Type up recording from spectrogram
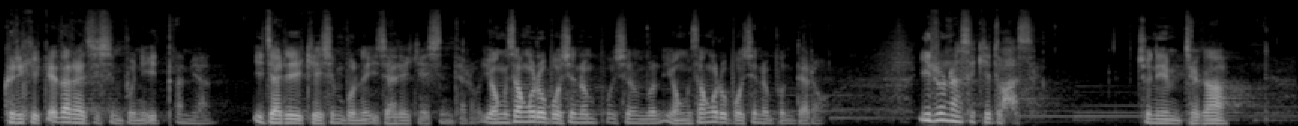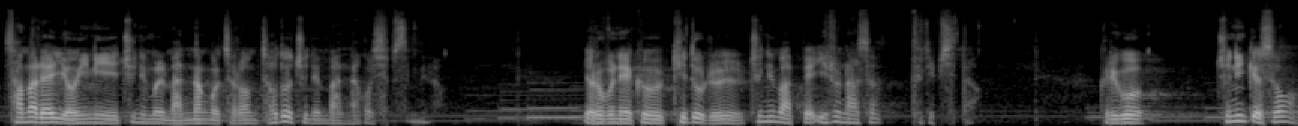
그렇게 깨달아지신 분이 있다면, 이 자리에 계신 분은 이 자리에 계신 대로, 영상으로 보시는, 보시는 분, 영상으로 보시는 분대로 일어나서 기도하세요. 주님, 제가 사마리아 여인이 주님을 만난 것처럼 저도 주님 만나고 싶습니다. 여러분의 그 기도를 주님 앞에 일어나서 드립시다. 그리고 주님께서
